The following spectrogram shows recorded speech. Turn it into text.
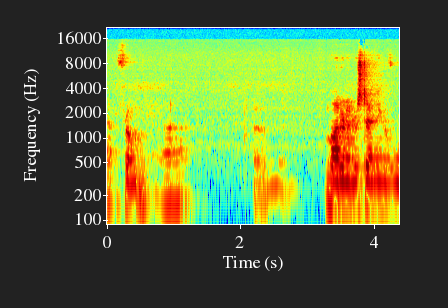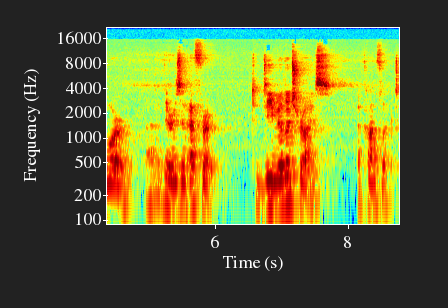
uh, from uh, modern understanding of war. Uh, there is an effort to demilitarize a conflict.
